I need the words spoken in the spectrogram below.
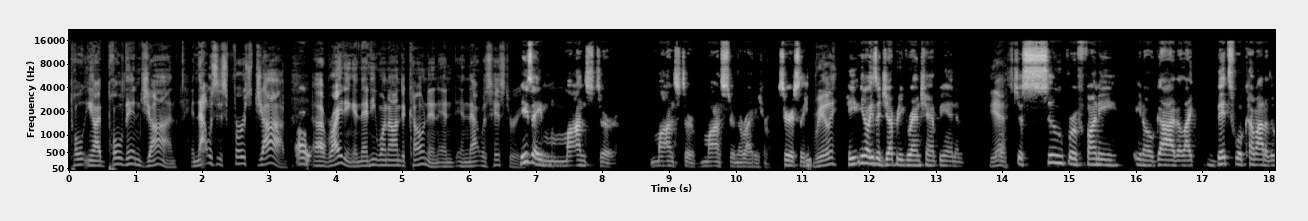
pull you know I pulled in John and that was his first job oh. uh, writing and then he went on to Conan and and that was history. He's a monster monster monster in the writers room. Seriously. He, really? He you know he's a Jeopardy grand champion and yeah. It's just super funny, you know, guy that like bits will come out of the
